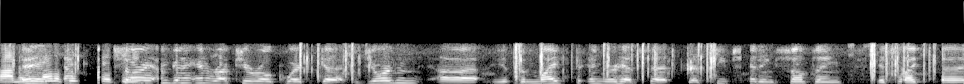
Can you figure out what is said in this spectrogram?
Um, Hey, it's not a I'm sorry, I'm going to interrupt you real quick. Uh, Jordan, uh, the mic in your headset that keeps hitting something. It's like uh,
